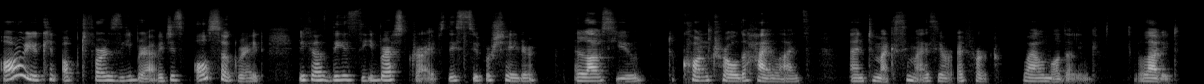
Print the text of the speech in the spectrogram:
or you can opt for zebra, which is also great because these zebra stripes, this super shader, allows you to control the highlights and to maximize your effort while modeling. Love it.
